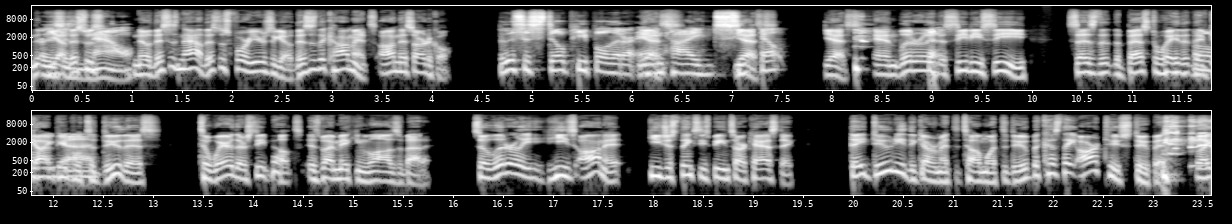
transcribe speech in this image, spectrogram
N- Or this yeah, is this was now? No, this is now. This was four years ago. This is the comments on this article. So this is still people that are Yes. anti seatbelt? Yes. And literally, the CDC says that the best way that they've Oh gotten people God. to do this, to wear their seatbelts, is by making laws about it. So, literally, he's on it. He just thinks he's being sarcastic. They do need the government to tell them what to do because they are too stupid. like,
